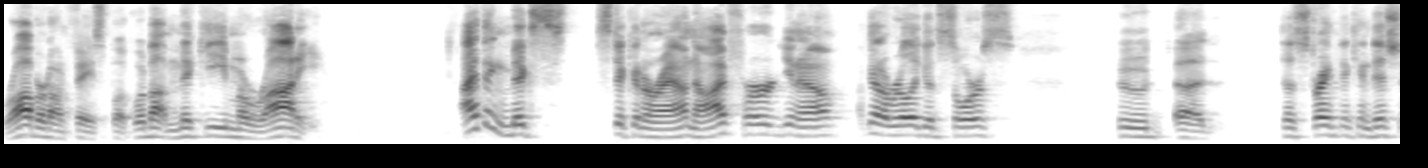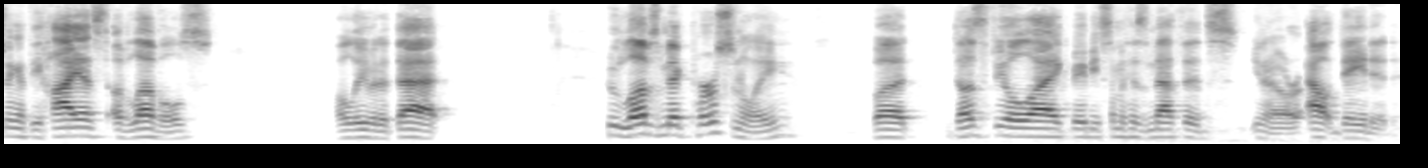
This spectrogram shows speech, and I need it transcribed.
Robert on Facebook. What about Mickey Marotti? I think Mick's sticking around. Now, I've heard, you know, I've got a really good source who uh, does strength and conditioning at the highest of levels. I'll leave it at that. Who loves Mick personally, but does feel like maybe some of his methods, you know, are outdated.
